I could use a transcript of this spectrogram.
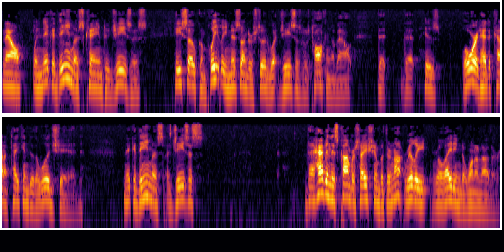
Now, when Nicodemus came to Jesus, he so completely misunderstood what Jesus was talking about that that his Lord had to kind of take him to the woodshed. Nicodemus, Jesus, they're having this conversation, but they're not really relating to one another.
